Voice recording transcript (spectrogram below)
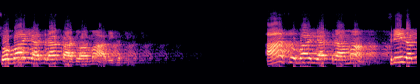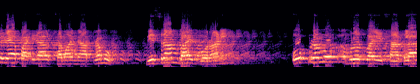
શોભાયાત્રા કાઢવામાં આવી હતી. આ શોભાયાત્રામાં શ્રી રતડિયા પાટીદાર સમાજના પ્રમુખ વિશ્રામભાઈ ગોરાણી, ઉપપ્રમુખ અમૃતભાઈ સાંખલા,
